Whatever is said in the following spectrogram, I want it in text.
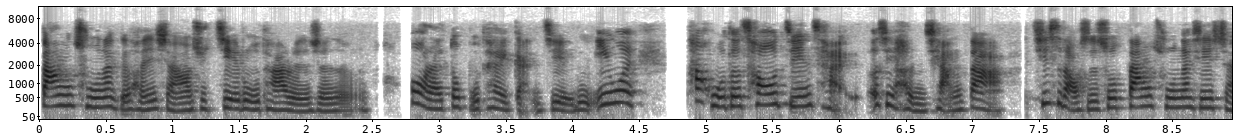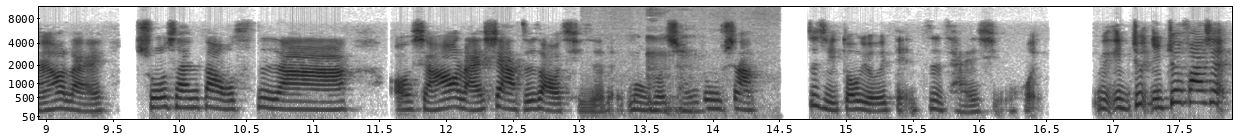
当初那个很想要去介入他人生的人，后来都不太敢介入，因为他活得超精彩，而且很强大。其实老实说，当初那些想要来说三道四啊。哦，想要来下指导棋的人，某个程度上自己都有一点自惭形秽。你你就你就发现，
